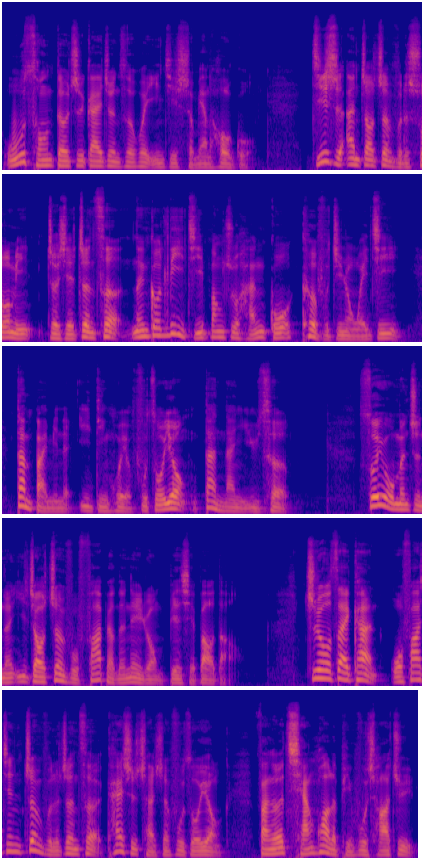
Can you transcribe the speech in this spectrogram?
无从得知该政策会引起什么样的后果。即使按照政府的说明，这些政策能够立即帮助韩国克服金融危机，但摆明了一定会有副作用，但难以预测。所以，我们只能依照政府发表的内容编写报道。之后再看，我发现政府的政策开始产生副作用，反而强化了贫富差距。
